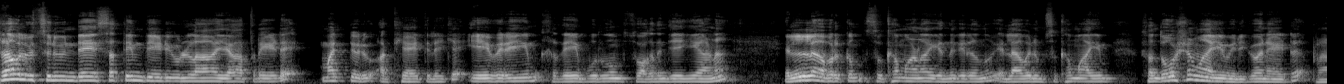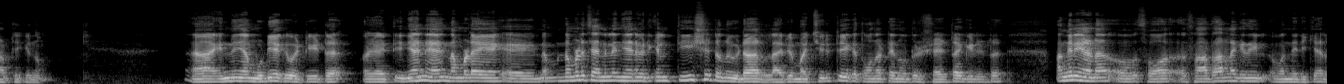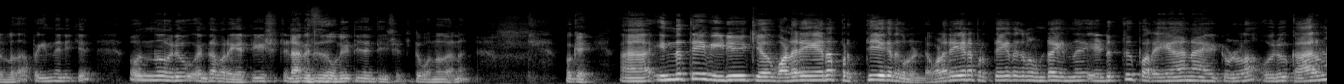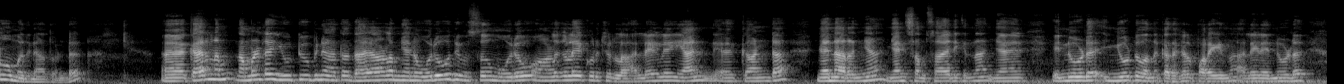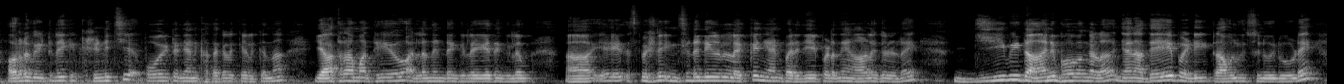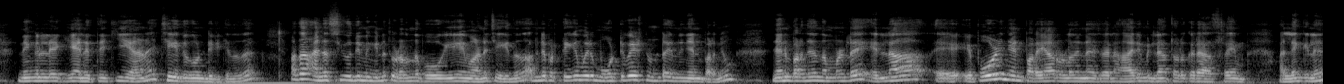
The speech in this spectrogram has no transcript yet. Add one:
Travel with വിസ്നുവിന്റെ സത്യം തേടിയുള്ള യാത്രയുടെ മറ്റൊരു അധ്യായത്തിലേക്ക് ഏവരെയും ഹൃദയപൂർവം സ്വാഗതം ചെയ്യുകയാണ്. എല്ലാവർക്കും സുഖമാണ് എന്ന് കരുതുന്നു. എല്ലാവരും സുഖമായും സന്തോഷമായും ഇരിക്കുവാനായിട്ട് പ്രാർത്ഥിക്കുന്നു. ഇന്ന് ഞാൻ മുടിയൊക്കെ വെട്ടിയിട്ട് ഞാൻ നമ്മുടെ നമ്മുടെ ചാനലിൽ ഞാൻ ഒരിക്കലും ടീഷർട്ട് ഒന്നും ഇടാറില്ല. ഒരു മച്ചുരിറ്റിയൊക്കെ തോന്നട്ടെ എന്ന് പറഞ്ഞിട്ട് ഷർട്ടൊക്കെ ഇട്ടിട്ട് അങ്ങനെയാണ് സാധാരണഗതിയിൽ വന്നിരിക്കാറുള്ളത്. അപ്പോൾ ഇന്ന് എനിക്ക് ഒന്ന് ഒരു എന്താ പറയുക ടീഷർട്ട് ഇടാമെന്ന് തോന്നിയിട്ട് ഞാൻ ടീഷർട്ട് ഇട്ട് വന്നതാണ്. ഓക്കെ. ഇന്നത്തെ വീഡിയോയ്ക്ക് വളരെയേറെ പ്രത്യേകതകളുണ്ട്. വളരെയേറെ പ്രത്യേകതകളുണ്ട് എന്ന് എടുത്തു പറയാനായിട്ടുള്ള ഒരു കാരണവും അതിനകത്തുണ്ട്. കാരണം നമ്മളുടെ യൂട്യൂബിനകത്ത് ധാരാളം ഞാൻ ഓരോ ദിവസവും ഓരോ ആളുകളെക്കുറിച്ചുള്ള അല്ലെങ്കിൽ ഞാൻ കണ്ട ഞാൻ അറിഞ്ഞ ഞാൻ സംസാരിക്കുന്ന ഞാൻ എന്നോട് ഇങ്ങോട്ട് വന്ന് കഥകൾ പറയുന്ന അല്ലെങ്കിൽ എന്നോട് അവരുടെ വീട്ടിലേക്ക് ക്ഷണിച്ച് പോയിട്ട് ഞാൻ കഥകൾ കേൾക്കുന്ന യാത്രാമധ്യയോ അല്ലെന്നുണ്ടെങ്കിൽ ഏതെങ്കിലും എസ്പെഷ്യലി ഇൻസിഡന്റുകളിലൊക്കെ ഞാൻ പരിചയപ്പെടുന്ന ആളുകളുടെ ജീവിതാനുഭവങ്ങൾ ഞാൻ അതേപടി ട്രാവൽ വിസിനൂരിലൂടെ നിങ്ങളിലേക്ക് ഞാൻ എത്തിക്കുകയാണ് ചെയ്തുകൊണ്ടിരിക്കുന്നത്. അത് അനസ്യൂദ്യം ഇങ്ങനെ തുടർന്ന് പോവുകയുമാണ് ചെയ്യുന്നത്. അതിന് പ്രത്യേകം ഒരു മോട്ടിവേഷൻ ഉണ്ട് എന്ന് ഞാൻ പറഞ്ഞു. ഞാൻ പറഞ്ഞത് നമ്മളുടെ എല്ലാ എപ്പോഴും ഞാൻ പറയാറുള്ളതെന്ന് വെച്ചാൽ ആരുമില്ലാത്തവർക്കൊരു ആശ്രയം അല്ലെങ്കിൽ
